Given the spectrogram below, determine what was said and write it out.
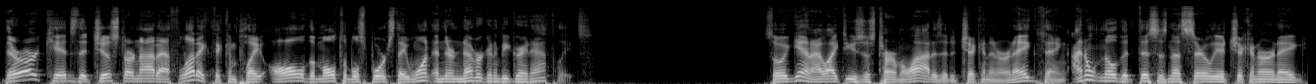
There are kids that just are not athletic that can play all the multiple sports they want, and they're never going to be great athletes. So again, I like to use this term a lot. Is it a chicken or an egg thing? I don't know that this is necessarily a chicken or an egg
